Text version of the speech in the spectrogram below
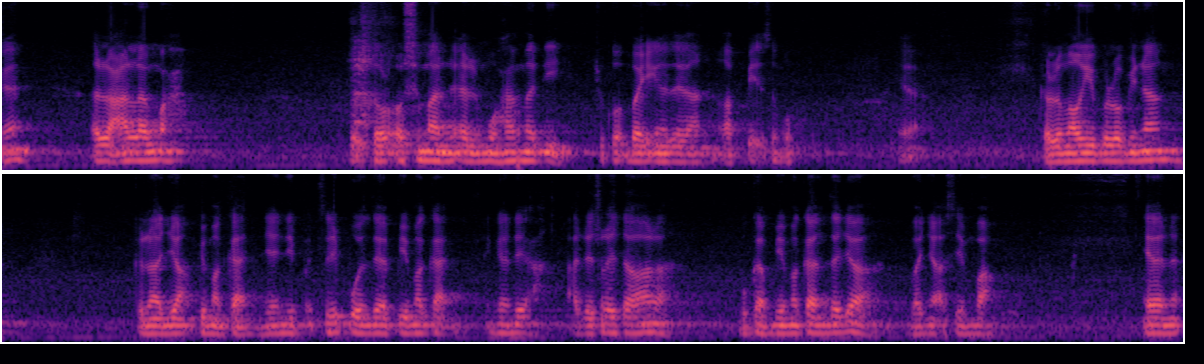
kan Al-Alamah Dr. Osman Al-Muhammadi. Cukup baik dengan rapid semua ya. Kalau mari Pulau Pinang kena ajak pergi makan dia ni telefon saya pergi makan dengan dia ada cerita lah bukan pergi makan saja banyak sembang ya nak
